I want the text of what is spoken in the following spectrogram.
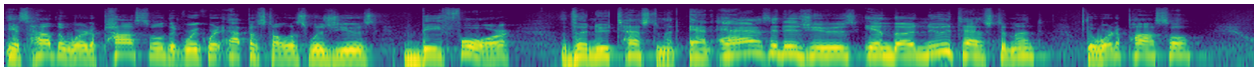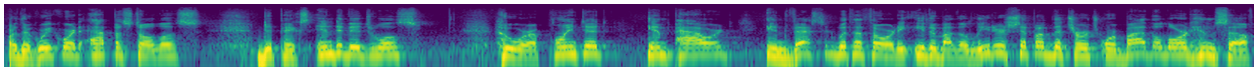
is how the word apostle, the Greek word apostolos, was used before the New Testament. And as it is used in the New Testament, the word apostle or the Greek word apostolos depicts individuals who were appointed, empowered, invested with authority either by the leadership of the church or by the Lord Himself,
